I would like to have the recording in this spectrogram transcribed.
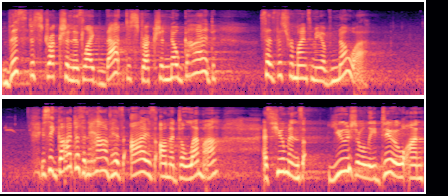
This destruction is like that destruction. No, God says, This reminds me of Noah. You see, God doesn't have his eyes on the dilemma as humans usually do on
